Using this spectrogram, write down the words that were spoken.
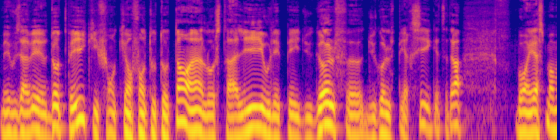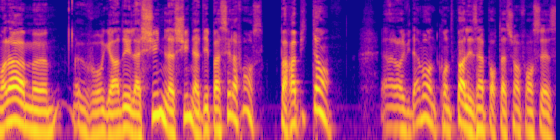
mais vous avez d'autres pays qui, font, qui en font tout autant, hein, l'Australie ou les pays du Golfe, euh, du Golfe Persique, etc. Bon, et à ce moment-là, vous regardez la Chine, la Chine a dépassé la France par habitant. Alors évidemment, on ne compte pas les importations françaises,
